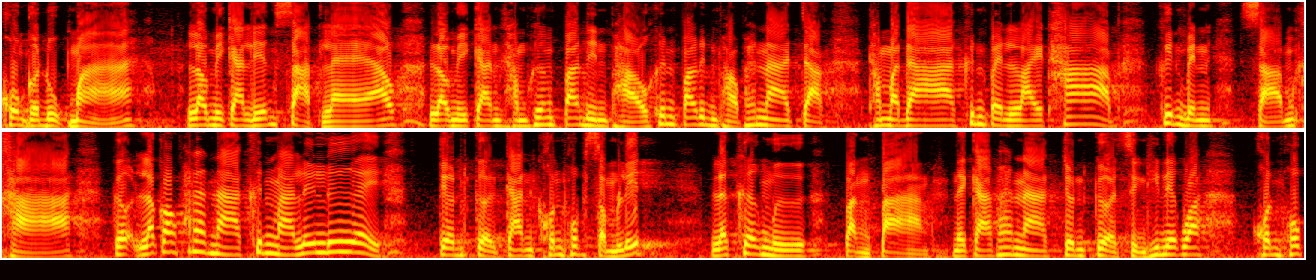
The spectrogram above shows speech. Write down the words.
โครงกระดูกหมา เรามีการเลี้ยงสัตว์แล้ว เรามีการทำเครื่องปั้นดินเผา ขึ้นปั้นดินเผาพัฒนาจากธรรมดาขึ้นเป็นลายทาบ ขึ้นเป็นสามขาเกิดแล้วก็พัฒนาขึ้นมาเรื่อยๆจนเกิดการค้นพบสำลิด และเครื่องมือต่างๆ ในการพัฒนาจนเกิดสิ่งที่เรียกว่าค้นพบ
